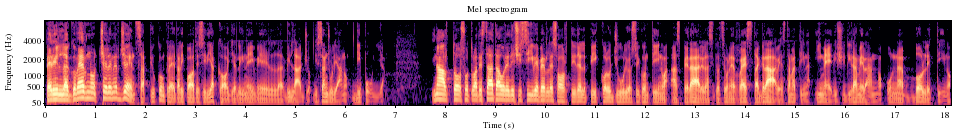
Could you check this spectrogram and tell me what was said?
Per il governo c'è l'emergenza, più concreta l'ipotesi di accoglierli nel villaggio di San Giuliano di Puglia. In alto, sotto la testata, ore decisive per le sorti del piccolo Giulio. Si continua a sperare, la situazione resta grave. Stamattina i medici dirameranno un bollettino.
